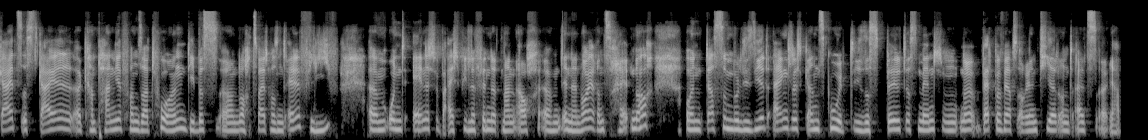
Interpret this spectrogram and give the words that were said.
Geiz ist geil äh, Kampagne von Saturn, die bis äh, noch 2011 lief ähm, und und ähnliche Beispiele findet man auch ähm, in der neueren Zeit noch. Und das symbolisiert eigentlich ganz gut dieses Bild des Menschen, ne, wettbewerbsorientiert und als äh, ja,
